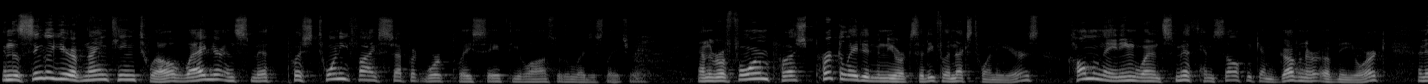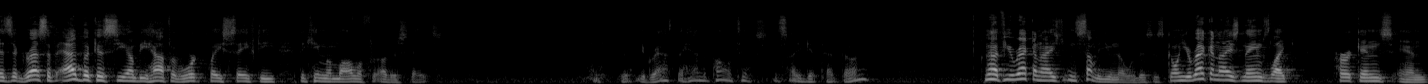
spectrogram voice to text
In the single year of 1912, Wagner and Smith pushed 25 separate workplace safety laws through the legislature. And the reform push percolated in New York City for the next 20 years, culminating when Smith himself became governor of New York, and his aggressive advocacy on behalf of workplace safety became a model for other states. You, you grasp the hand of politics. That's how you get that done. Now, if you recognize, and some of you know where this is going, you recognize names like Perkins and,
